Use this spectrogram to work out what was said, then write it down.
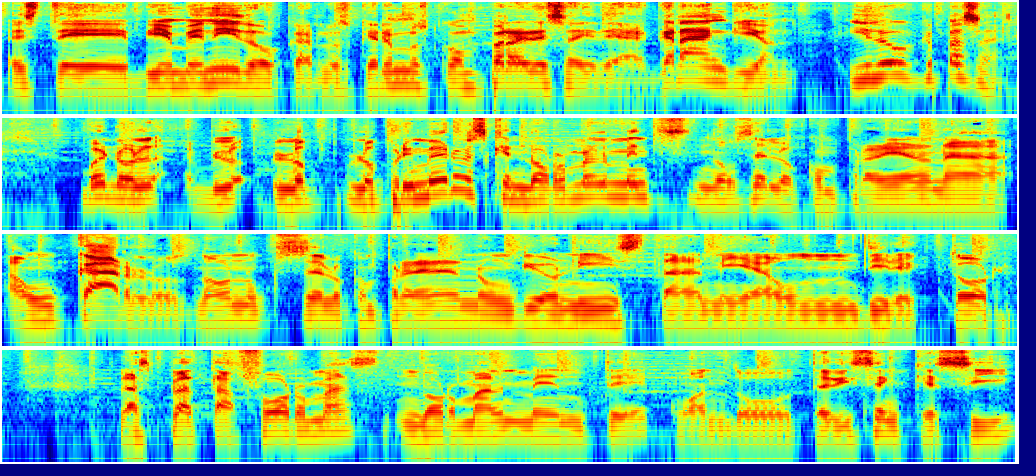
Este, bienvenido, Carlos. Queremos comprar esa idea. Gran guion. ¿Y luego qué pasa? Bueno, la- lo, lo- lo primero es que normalmente no se lo comprarían a, a un Carlos, ¿no? Nunca se lo comprarían a un guionista ni a un director. Las plataformas normalmente cuando te dicen que sí,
